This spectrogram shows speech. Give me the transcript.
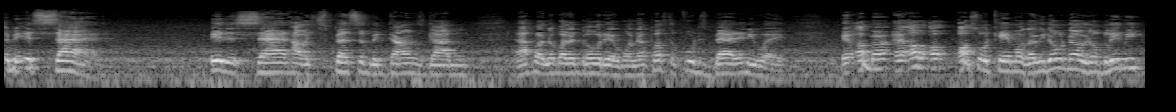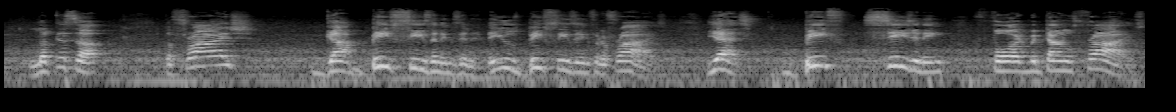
I mean, it's sad. It is sad how expensive McDonald's gotten. That's why nobody go there one. Plus, the food is bad anyway. It, uh, uh, uh, also, it came out. If you don't know, you don't believe me, look this up. The fries got beef seasonings in it. They use beef seasoning for the fries. Yes, beef seasoning for McDonald's fries.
